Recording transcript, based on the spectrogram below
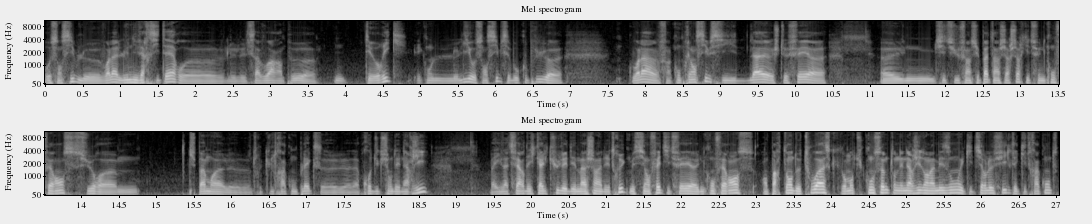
au sensible euh, voilà l'universitaire le, savoir un peu théorique et qu'on le lie au sensible c'est beaucoup plus voilà enfin compréhensible. Si là je te fais une, si tu enfin je sais pas as un chercheur qui te fait une conférence sur je sais pas moi, le truc ultra complexe, euh, la production d'énergie, bah, il va te faire des calculs et des machins et des trucs, mais si en fait il te fait euh, une conférence en partant de toi, comment tu consommes ton énergie dans la maison et qui tire le filtre et qui te raconte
